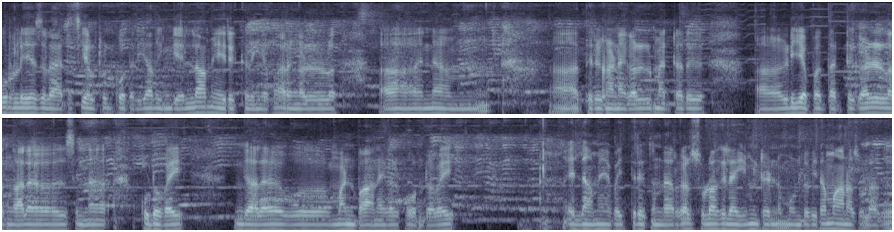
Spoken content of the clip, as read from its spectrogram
ஊர்லேயே சில அரிசிகள் இருக்கோ தெரியாது. இங்கே எல்லாமே இருக்குது. இங்கே பாருங்கள் என்ன திருகணைகள் மற்றது இடியப்பத்தட்டுகள் அங்கால சின்ன குடுவை இங்கால மண்பானைகள் போன்றவை எல்லாமே வைத்திருக்கின்றார்கள். சுலகிலையும் ரெண்டு மூன்று விதமான சுலகு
